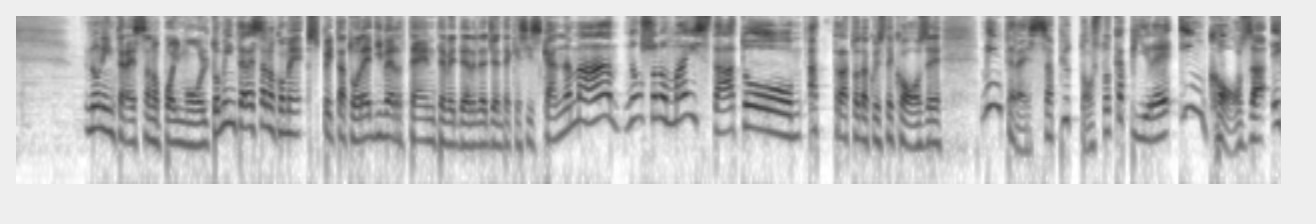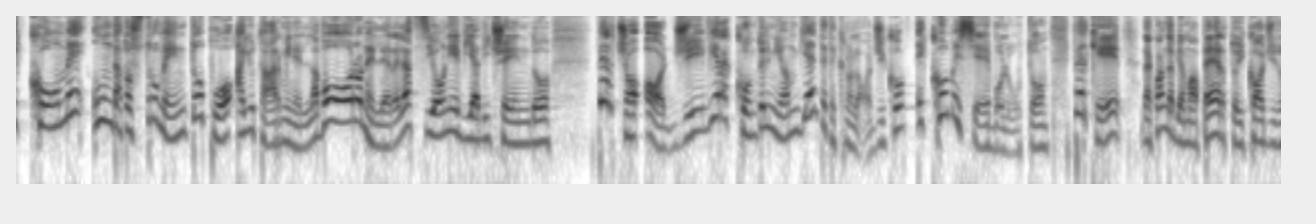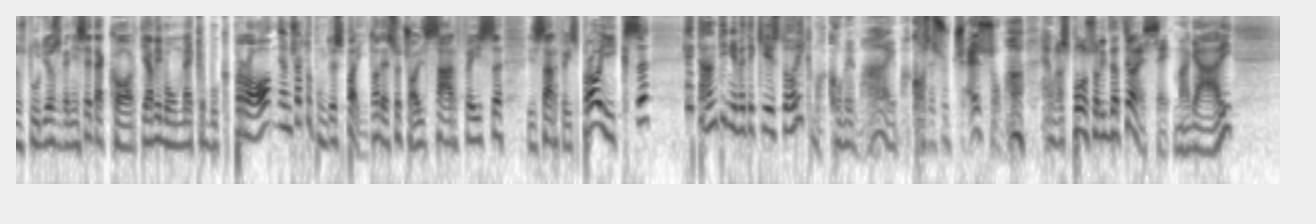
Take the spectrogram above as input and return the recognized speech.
non interessano poi molto, mi interessano come spettatore, è divertente vedere la gente che si scanna, ma non sono mai stato attratto da queste cose. Mi interessa piuttosto capire in cosa e come un dato strumento può aiutarmi nel lavoro, nelle relazioni e via dicendo. Perciò oggi vi racconto il mio ambiente tecnologico e come si è evoluto. Perché da quando abbiamo aperto i Cogito Studios, ve ne siete accorti, avevo un MacBook Pro e a un certo punto è sparito. Adesso ho il Surface, il Surface Pro X e tanti mi avete chiesto, Rick, ma come mai? Ma cosa è successo? Ma è una sponsorizzazione? Se, magari.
